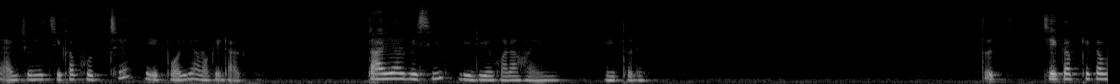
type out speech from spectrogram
একজনের চেক আপ হচ্ছে, এরপরই আমাকে ডাকবে। তাই আর বেশি ভিডিও করা হয়নি। ভেতরে। তো চেক আপ টেক আপ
